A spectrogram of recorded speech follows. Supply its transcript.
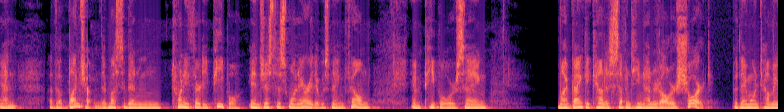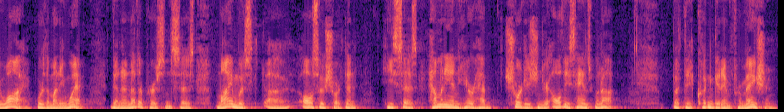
And a bunch of them, there must have been 20, 30 people in just this one area that was being filmed. And people were saying, my bank account is $1,700 short, but they won't tell me why, where the money went. Then another person says, mine was uh, also short. Then he says, how many in here have shortage? And All these hands went up, but they couldn't get information.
